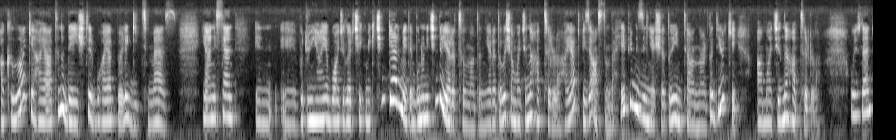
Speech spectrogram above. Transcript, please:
Akıllan ki hayatını değiştir. Bu hayat böyle gitmez. Yani sen e, bu dünyaya bu acıları çekmek için gelmedin. Bunun için de yaratılmadın. Yaratılış amacını hatırla. Hayat bize aslında hepimizin yaşadığı imtihanlarda diyor ki amacını hatırla. O yüzden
